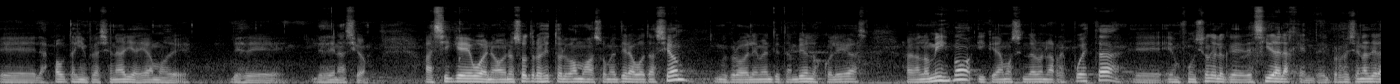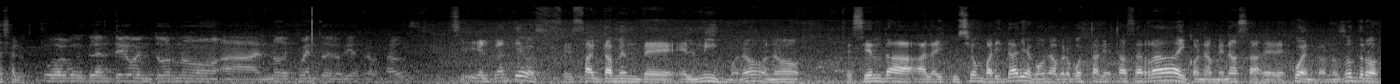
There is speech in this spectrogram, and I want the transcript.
eh, las pautas inflacionarias, digamos, de- desde, desde Nación. Así que bueno, nosotros esto lo vamos a someter a votación, muy probablemente también los colegas hagan lo mismo y quedamos en dar una respuesta eh, en función de lo que decida la gente, el profesional de la salud. ¿Hubo algún planteo en torno al no descuento de los días trabajados? Sí, el planteo es exactamente el mismo, ¿no? no se sienta a la discusión paritaria con una propuesta que está cerrada y con amenazas de descuento. Nosotros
